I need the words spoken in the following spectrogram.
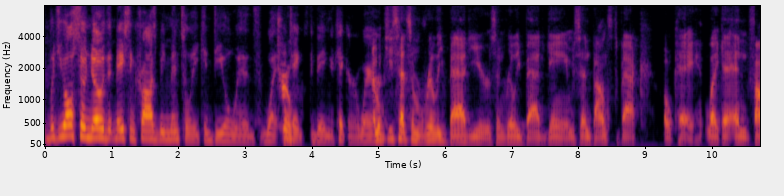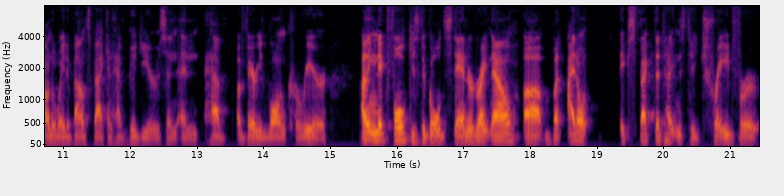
But you also know that Mason Crosby mentally can deal with what True. it takes to being a kicker. Where I mean, he's had some really bad years and really bad games and bounced back okay like and found a way to bounce back and have good years and and have a very long career i think nick folk is the gold standard right now uh, but i don't expect the titans to trade for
